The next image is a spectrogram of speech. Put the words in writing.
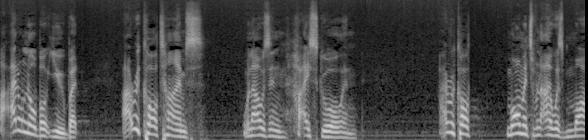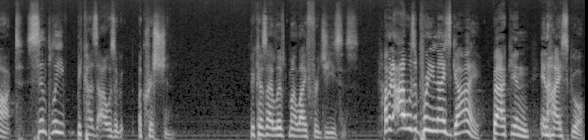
I don't know about you, but I recall times when I was in high school and I recall moments when I was mocked simply because I was a, a Christian, because I lived my life for Jesus. I mean, I was a pretty nice guy back in, in high school.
